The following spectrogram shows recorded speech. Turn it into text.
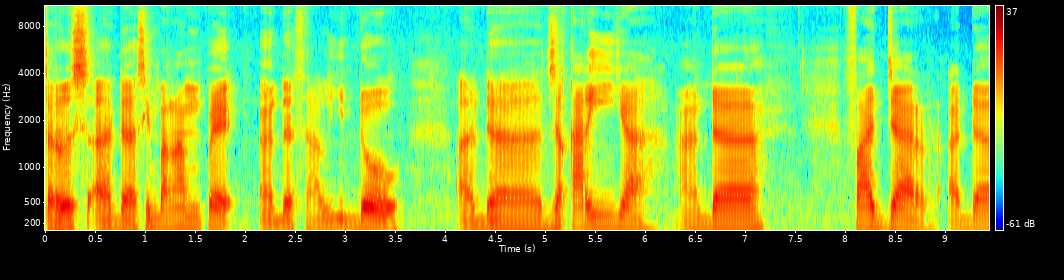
Terus ada Simpang Ampe, ada Salido, ada Zakaria, ada Fajar, ada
